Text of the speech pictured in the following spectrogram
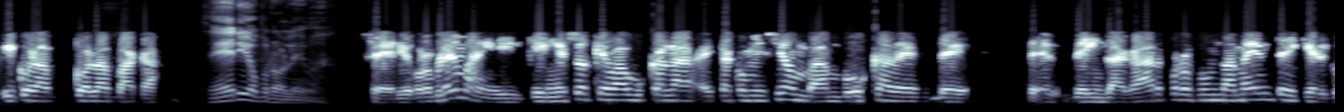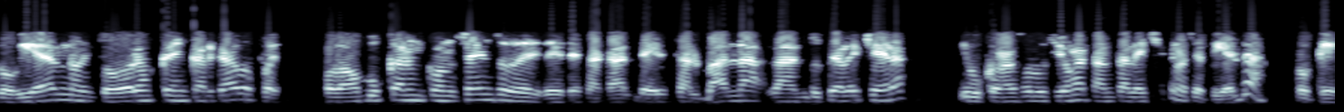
y con, la, con las vacas? Serio problema. Serio problema. Y quien eso es que va a buscar la, esta comisión, va en busca de, de, de, indagar profundamente y que el gobierno y todos los que encargados, pues podamos buscar un consenso de, de, sacar, de salvar la, la industria lechera y buscar una solución a tanta leche que no se pierda. Porque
